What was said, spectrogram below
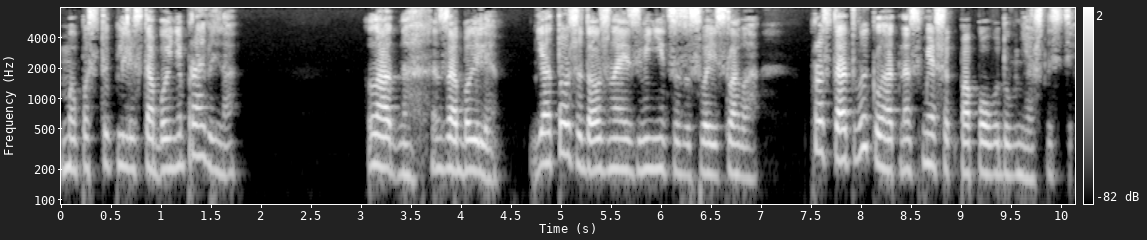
«Мы поступили с тобой неправильно. Ладно, забыли. Я тоже должна извиниться за свои слова. Просто отвыкла от насмешек по поводу внешности.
